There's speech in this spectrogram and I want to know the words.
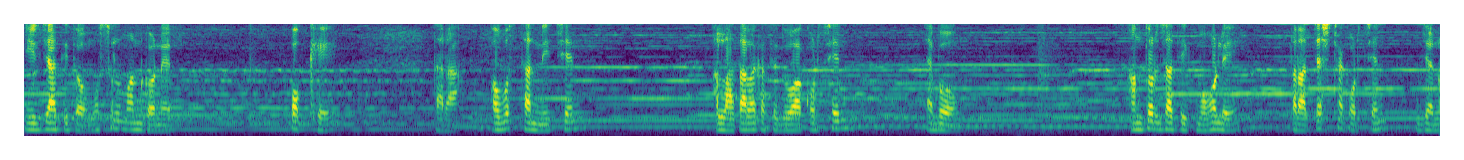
নির্যাতিত মুসলমানগণের পক্ষে তারা অবস্থান নিচ্ছেন। আল্লাহ তালার কাছে দোয়া করছেন এবং আন্তর্জাতিক মহলে তারা চেষ্টা করছেন যেন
